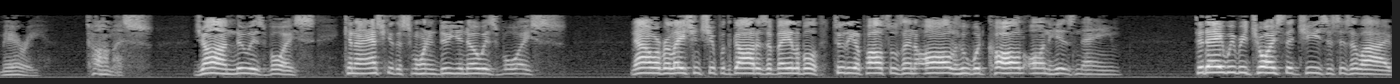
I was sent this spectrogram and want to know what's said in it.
Mary, Thomas, John knew his voice. Can I ask you this morning, do you know his voice? Now a relationship with God is available to the apostles and all who would call on his name. Today we rejoice that Jesus is alive.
